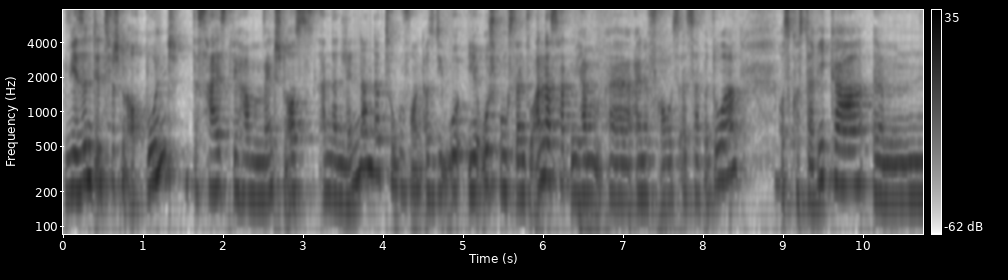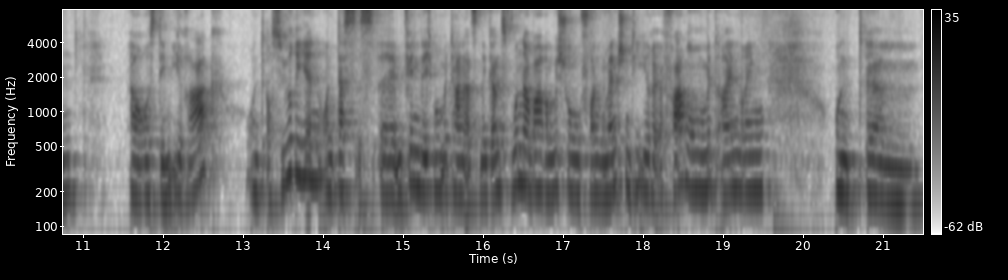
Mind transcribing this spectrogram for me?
wir sind inzwischen auch bunt. Das heißt, wir haben Menschen aus anderen Ländern dazu gewonnen, also die ihr Ursprungsland woanders hatten. Wir haben äh, eine Frau aus El Salvador, aus Costa Rica, aus dem Irak und aus Syrien. Und das ist, äh, empfinde ich momentan als eine ganz wunderbare Mischung von Menschen, die ihre Erfahrungen mit einbringen und ähm,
